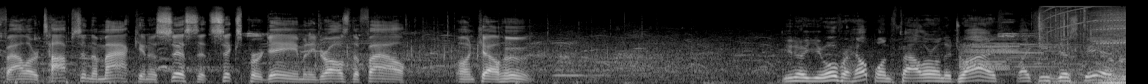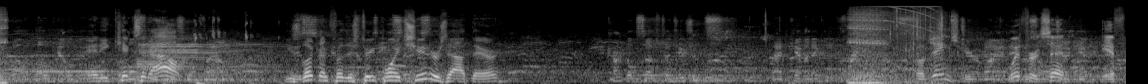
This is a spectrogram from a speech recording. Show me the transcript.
Fowler tops in the MAC in assists at six per game, and he draws the foul on Calhoun. You know, you overhelp on Fowler on the drive like he just did. Well, Bo Calhoun. And he kicks it out. He's looking for the three-point shooters out there. Cardinal substitutions. Matt Kamieniecki. Well, James Whitford said if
